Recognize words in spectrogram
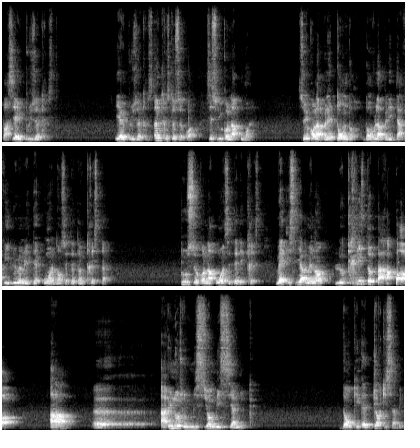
Parce qu'il y a eu plusieurs Christ. Il y a eu plusieurs Christ. Un Christ, c'est quoi? C'est celui qu'on a ouin. Celui qu'on appelait Tondo, dont vous l'appelez David. Lui-même, il était ouin, donc c'était un Christ. Tous ceux qu'on a ouin, c'était des Christ. Mais ici, il y a maintenant le Christ par rapport à, une autre mission messianique. Donc, il est Dieu qui savait.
